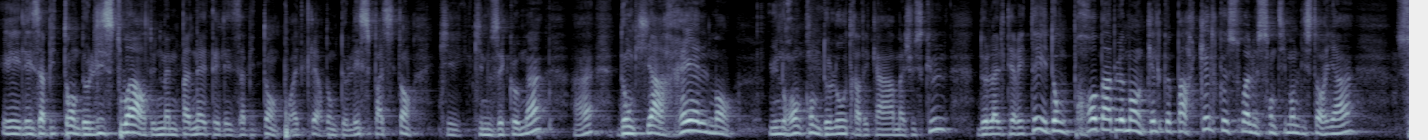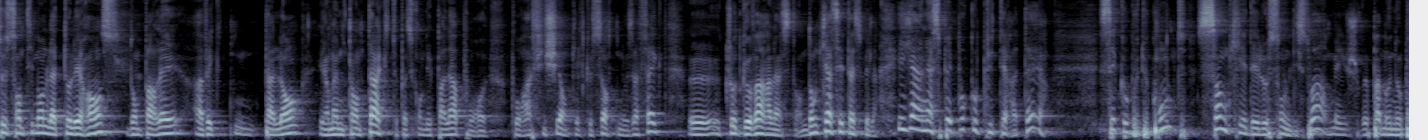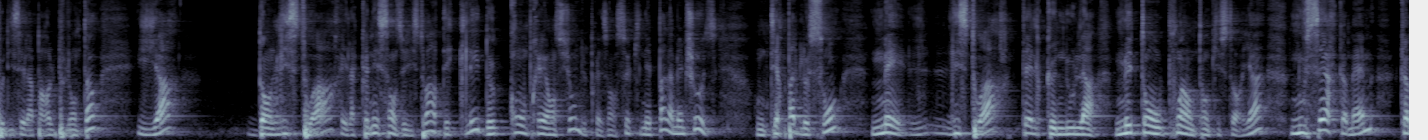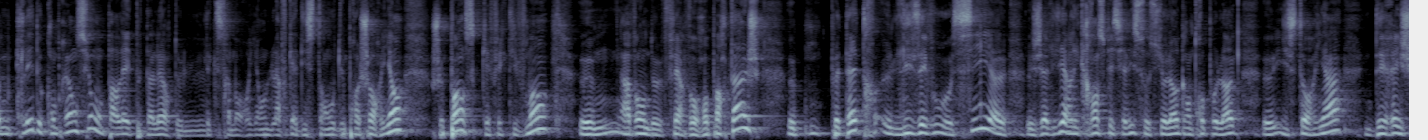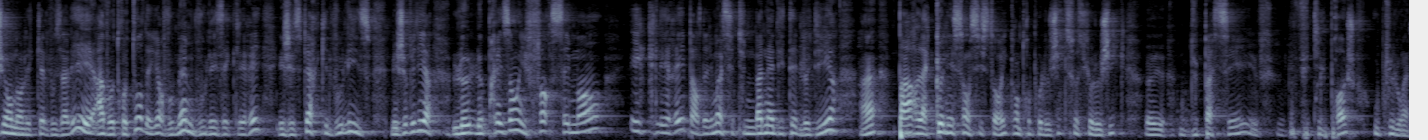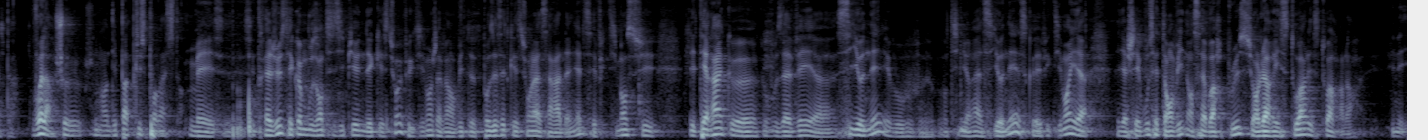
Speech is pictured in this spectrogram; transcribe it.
et les habitants de l'histoire d'une même planète et les habitants, pour être clair, donc de l'espace-temps qui, nous est commun. Hein. Donc il y a réellement une rencontre de l'autre avec un A majuscule, de l'altérité, et donc probablement quelque part, quel que soit le sentiment de l'historien, ce sentiment de la tolérance dont parlait avec talent et en même temps tact, parce qu'on n'est pas là pour, pour afficher en quelque sorte nos affects, euh, Claude Govard à l'instant. Donc il y a cet aspect-là. Et il y a un aspect beaucoup plus terre-à-terre, c'est qu'au bout du compte, sans qu'il y ait des leçons de l'histoire, mais je ne veux pas monopoliser la parole plus longtemps, il y a dans l'histoire et la connaissance de l'histoire des clés de compréhension du présent, ce qui n'est pas la même chose. On ne tire pas de leçons, mais l'histoire, telle que nous la mettons au point en tant qu'historien, nous sert quand même comme clé de compréhension. On parlait tout à l'heure de l'Extrême-Orient, de l'Afghanistan ou du Proche-Orient. Je pense qu'effectivement, euh, avant de faire vos reportages, peut-être lisez-vous aussi, euh, j'allais dire, les grands spécialistes, sociologues, anthropologues, historiens des régions dans lesquelles vous allez, et à votre tour, d'ailleurs, vous-même, vous les éclairez, et j'espère qu'ils vous lisent. Mais je veux dire, le, présent est forcément éclairé, pardonnez-moi, c'est une banalité de le dire, hein, par la connaissance historique, anthropologique, sociologique euh, du passé, fut-il proche ou plus lointain. Voilà, je, n'en dis pas plus pour l'instant. Mais c'est très juste, et comme vous anticipiez une des questions, effectivement, j'avais envie de poser cette question-là à Sarah Daniel, c'est effectivement les terrains que, vous avez euh, sillonnés et vous continuerez à sillonner, est-ce qu'effectivement il, il, y a chez vous cette envie d'en savoir plus sur leur histoire, l'histoire alors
